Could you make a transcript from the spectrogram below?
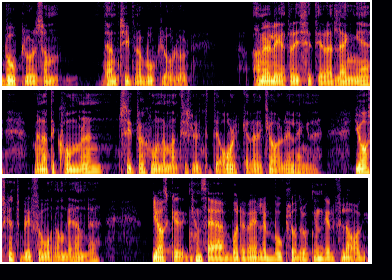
boklådor som den typen av boklådor. Han har ju legat reciterad länge, men att det kommer en situation där man till slut inte orkar eller klarar det längre. Jag skulle inte bli förvånad om det hände. Jag ska, kan säga, både vad gäller boklådor och en del förlag,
